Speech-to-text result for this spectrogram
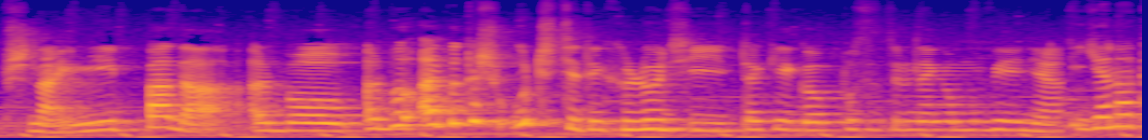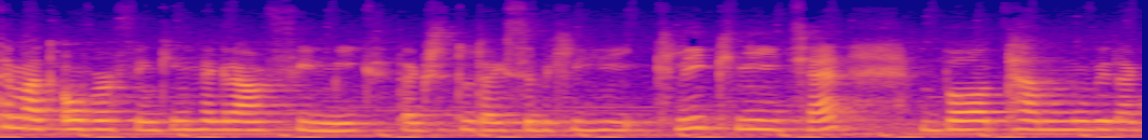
przynajmniej pada, albo, albo, albo też uczcie tych ludzi takiego pozytywnego mówienia. Ja na temat overthinking nagrałam filmik, także tutaj sobie kliknijcie, bo tam mówię tak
